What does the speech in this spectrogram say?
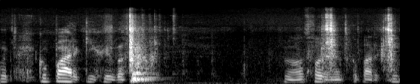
od koparki chyba. No, otworzę od koparki.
